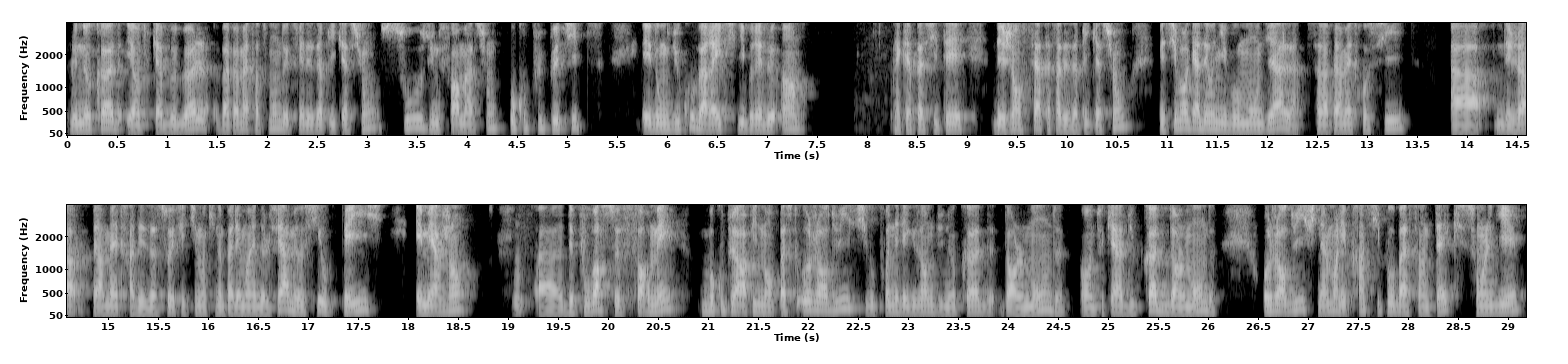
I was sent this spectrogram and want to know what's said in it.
le no-code et en tout cas Bubble va permettre à tout le monde de créer des applications sous une formation beaucoup plus petite et donc du coup va rééquilibrer de 1 la capacité des gens certes à faire des applications, mais si vous regardez au niveau mondial, ça va permettre aussi à déjà permettre à des assos effectivement qui n'ont pas les moyens de le faire, mais aussi aux pays émergents Mm. Euh, de pouvoir se former beaucoup plus rapidement. Parce qu'aujourd'hui, si vous prenez l'exemple du no-code dans le monde, en tout cas du code dans le monde, aujourd'hui, finalement, les principaux bassins tech sont liés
